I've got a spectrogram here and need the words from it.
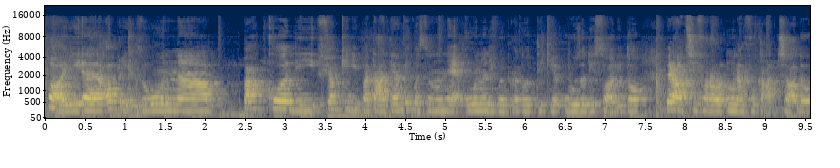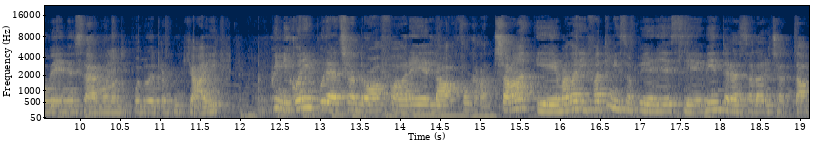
Poi eh, ho preso un pacco di fiocchi di patate, anche questo non è uno di quei prodotti che uso di solito, però ci farò una focaccia dove ne servono tipo 2-3 cucchiai. Quindi con il purè ci andrò a fare la focaccia e magari fatemi sapere se vi interessa la ricetta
